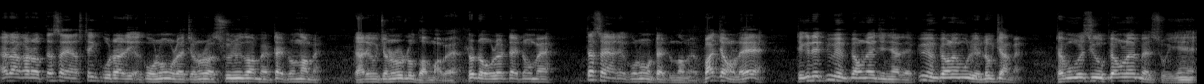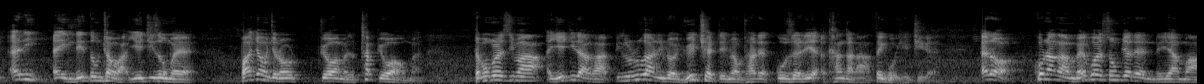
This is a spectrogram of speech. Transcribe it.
အဲ့ဒါကတော့သက်ဆိုင်ရာ stakeholder တွေအကုန်လုံးကိုလည်းကျွန်တော်တို့ဆွေးနွေးသွားမယ်တိုက်တွန်းသွားမယ်ဒါတွေကိုကျွန်တော်တို့လုပ်သွားမှာပဲလွှတ်တော်ကိုလည်းတိုက်တွန်းမယ်သက်ဆိုင်ရာတွေအကုန်လုံးကိုတိုက်တွန်းသွားမယ်ဘာကြောင့်လဲဒီကနေ့ပြည်ပြင်ပြောင်းလဲခြင်းရတယ်ပြည်ပြင်ပြောင်းလဲမှုတွေလုပ်ကြမယ်ဒီမိုကရေစီကိုပြောင်းလဲမယ်ဆိုရင်အဲ့ဒီအဲ့436ကအရေးကြီးဆုံးပဲ ဘာကြောင့်ကျွန်တော်တို့ပြောရမယ်ဆိုထပ်ပြောအောင်မယ်ဒီမိုကရေစီမှာအရေးကြီးတာကပြည်သူလူထုကနေတော့ရွေးချယ်တင်မြှောက်ထားတဲ့ကိုယ်စားလှယ်ရဲ့အခန်းကဏ္ဍအသိကိုအရေးကြီးတယ်အဲ့တော့ခုနကမဲခွဲဆုံးဖြတ်တဲ့နေရာမှာ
